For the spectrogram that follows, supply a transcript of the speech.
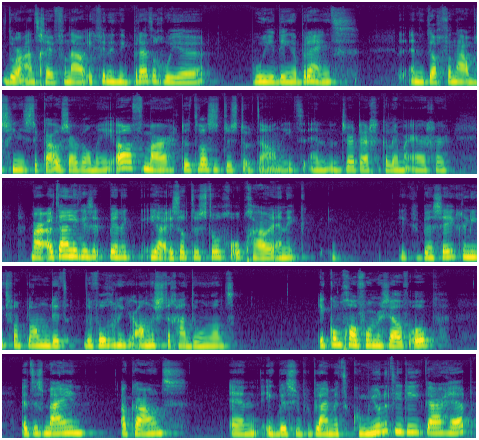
Door aan te geven van nou, ik vind het niet prettig hoe je, hoe je dingen brengt. En ik dacht van nou, misschien is de kous daar wel mee af, maar dat was het dus totaal niet. En het werd eigenlijk alleen maar erger. Maar uiteindelijk is, het, ben ik, ja, is dat dus toch opgehouden. En ik, ik, ik ben zeker niet van plan om dit de volgende keer anders te gaan doen. Want ik kom gewoon voor mezelf op. Het is mijn account. En ik ben super blij met de community die ik daar heb.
